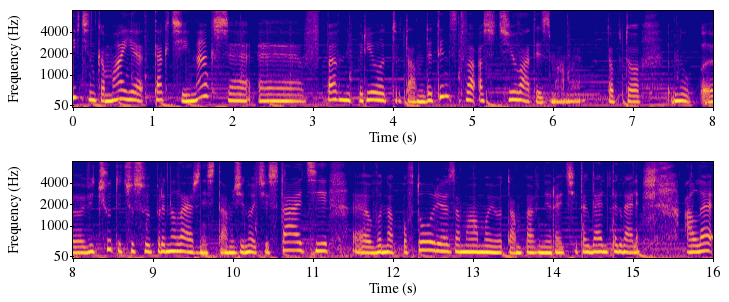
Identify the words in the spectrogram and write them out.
дівчинка має так чи інакше е, в певний період там дитинства асоціюватись з мамою. Тобто ну, е, відчути цю свою приналежність там жіночій статі, е, вона повторює за мамою там певні речі і так далі. так далі. Але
